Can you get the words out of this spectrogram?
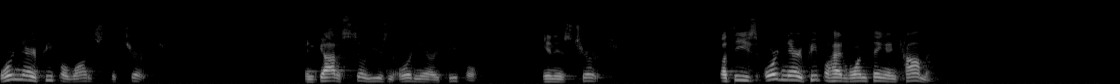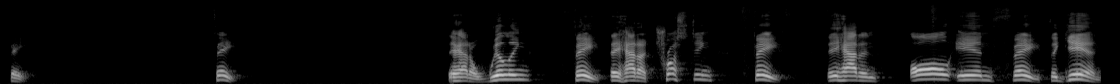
Ordinary people launched the church. And God is still using ordinary people in his church. But these ordinary people had one thing in common faith. Faith. They had a willing faith, they had a trusting faith, they had an all in faith. Again,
